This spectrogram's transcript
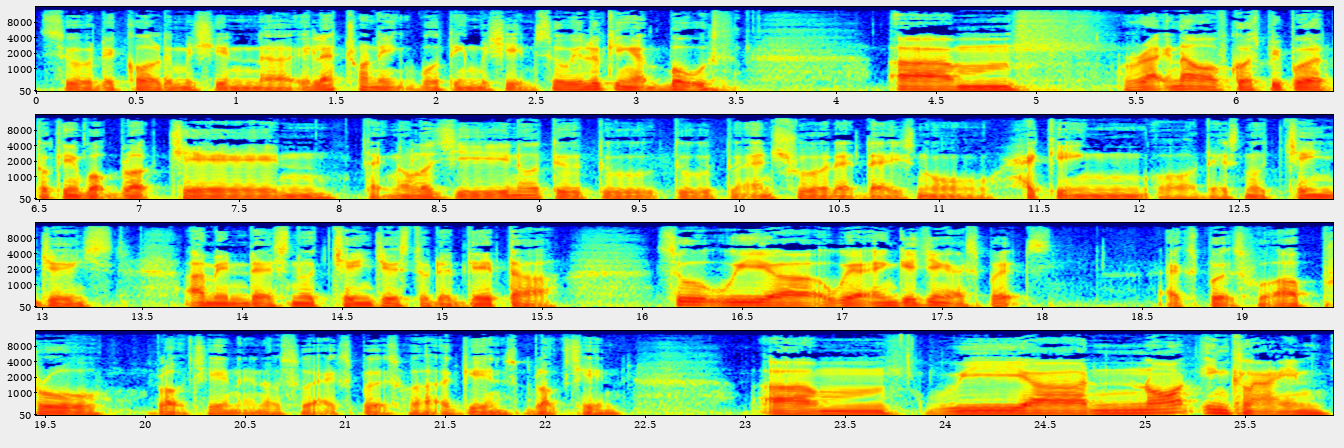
So they call the machine uh, electronic voting machine. So we're looking at both. Um, right now, of course, people are talking about blockchain technology, you know, to, to, to, to ensure that there is no hacking or there's no changes. I mean, there's no changes to the data. So we are, we are engaging experts, experts who are pro blockchain and also experts who are against blockchain. Um, we are not inclined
